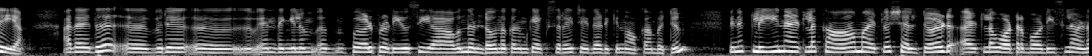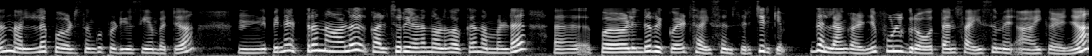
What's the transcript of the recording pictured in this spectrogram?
ചെയ്യാം. അതായത് ഇവർ എന്തെങ്കിലും പേൾ പ്രൊഡ്യൂസ് ചെയ്യാവുന്നുണ്ടോ എന്നൊക്കെ നമുക്ക് എക്സ്റേ ചെയ്ത് ഇടയ്ക്ക് നോക്കാൻ പറ്റും. പിന്നെ ക്ലീൻ ആയിട്ടുള്ള കാം ആയിട്ടുള്ള ഷെൽട്ടേർഡ് ആയിട്ടുള്ള വാട്ടർ ബോഡീസിലാണ് നല്ല പേൾസ് നമുക്ക് പ്രൊഡ്യൂസ് ചെയ്യാൻ പറ്റുക. പിന്നെ എത്ര നാൾ കൾച്ചർ ചെയ്യണം എന്നുള്ളതൊക്കെ നമ്മളുടെ പേളിന്റെ റിക്വയർഡ് സൈസ് അനുസരിച്ചിരിക്കും. ഇതെല്ലാം കഴിഞ്ഞ് ഫുൾ ഗ്രോത്ത് ആൻഡ് സൈസ് ആയി കഴിഞ്ഞാൽ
